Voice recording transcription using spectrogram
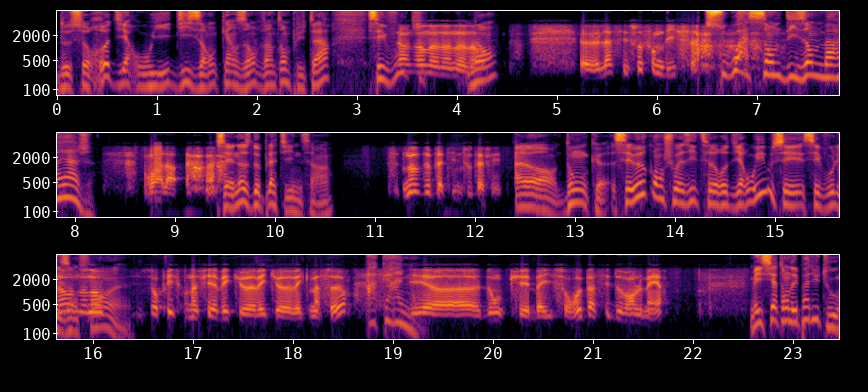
de se redire oui 10 ans, 15 ans, 20 ans plus tard. C'est vous Non, qui... non, non, non, non, non. Non là, c'est 70. 70 ans de mariage Voilà. C'est une os de platine ça. Hein Noce de platine, tout à fait. alors, donc, c'est eux qui ont choisi de se redire oui ou c'est vous les non, enfants non, non, une surprise qu'on a fait avec euh, avec euh, avec ma sœur. Ah, carrément. Et euh, donc, eh ben, ils sont repassés devant le maire. Mais ils s'y attendaient pas du tout.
